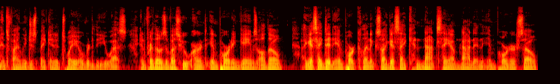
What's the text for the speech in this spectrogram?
It's finally just making its way over to the US. And for those of us who aren't importing games, although I guess I did import Clinic, so I guess I cannot say I'm not an importer. So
